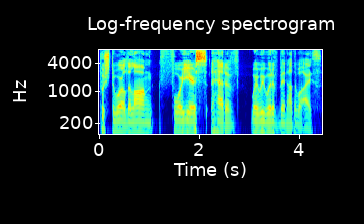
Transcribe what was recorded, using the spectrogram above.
pushed the world along four years ahead of where we would have been otherwise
